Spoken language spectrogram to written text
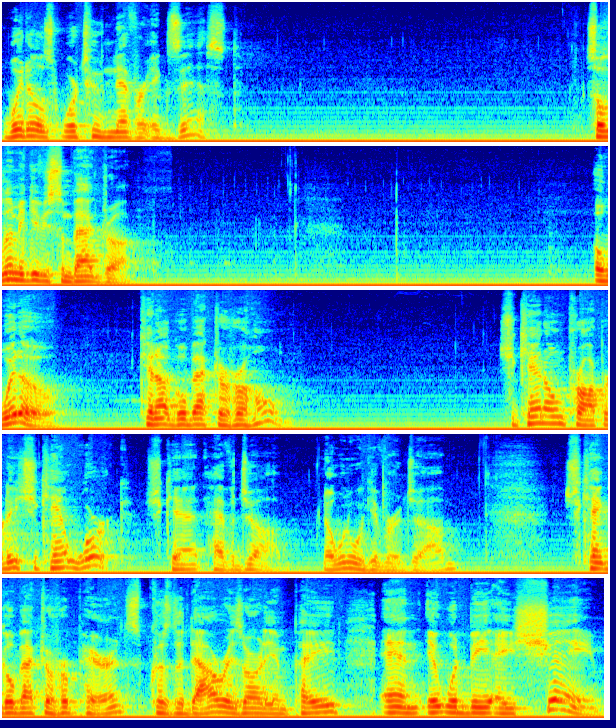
widows were to never exist. So let me give you some backdrop. A widow cannot go back to her home. She can't own property. She can't work. She can't have a job. No one will give her a job. She can't go back to her parents because the dowry is already paid, and it would be a shame,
